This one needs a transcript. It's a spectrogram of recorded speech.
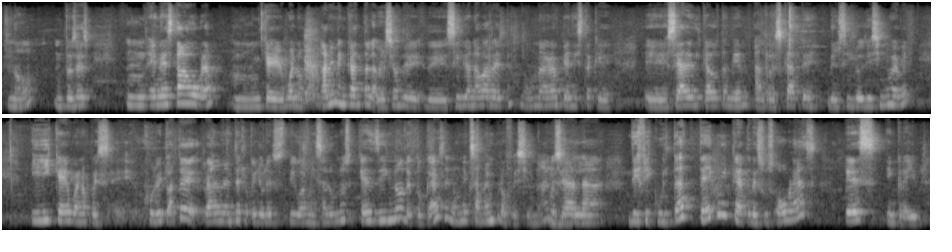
¿No? Entonces, mm, en esta obra que bueno, a mí me encanta la versión de, de Silvia Navarrete, una gran pianista que eh, se ha dedicado también al rescate del siglo XIX y que bueno, pues eh, Julio Ituarte realmente es lo que yo les digo a mis alumnos, es digno de tocarse en un examen profesional, o sea, la dificultad técnica de sus obras es increíble,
